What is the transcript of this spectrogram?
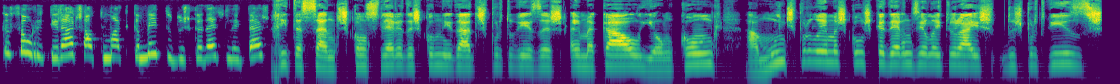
que são retirados automaticamente dos cadernos eleitorais. Rita Santos, conselheira das comunidades portuguesas em Macau e Hong Kong, há muitos problemas com os cadernos eleitorais dos portugueses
